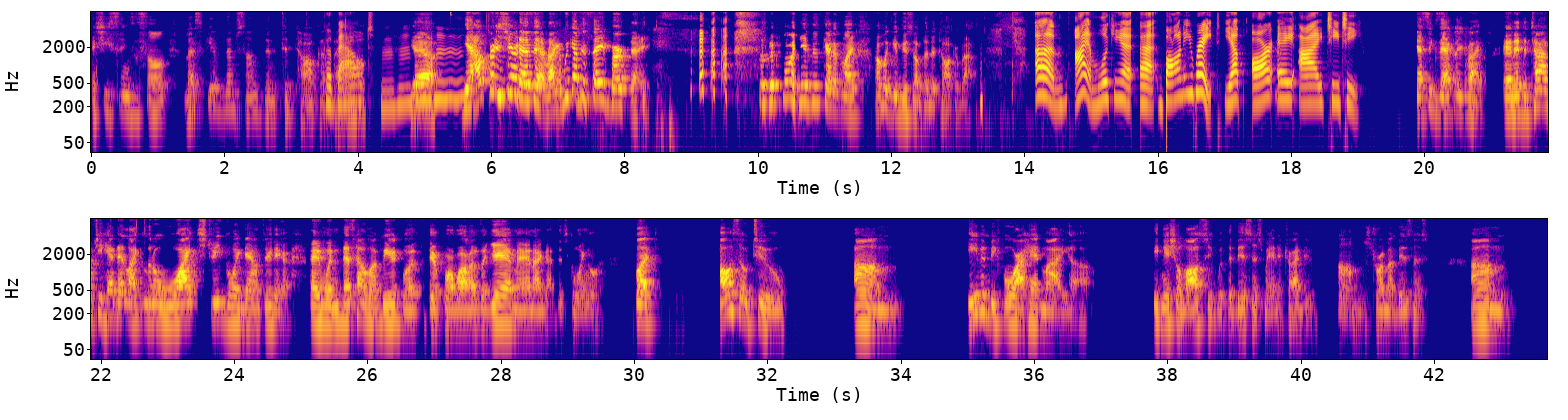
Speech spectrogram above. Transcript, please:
And she sings the song, Let's Give Them Something to Talk About. About. Mm-hmm, yeah. Mm-hmm. Yeah, I'm pretty sure that's it, right? We got the same birthday. but the point is, it's kind of like, I'm going to give you something to talk about. Um, I am looking at uh, Bonnie Raitt. Yep, R A I T T. That's exactly right. And at the time, she had that like little white streak going down through there. And when that's how my beard was there for a while, I was like, yeah, man, I got this going on. But also, too, um, even before I had my uh, initial lawsuit with the businessman that tried to um, destroy my business. Um,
